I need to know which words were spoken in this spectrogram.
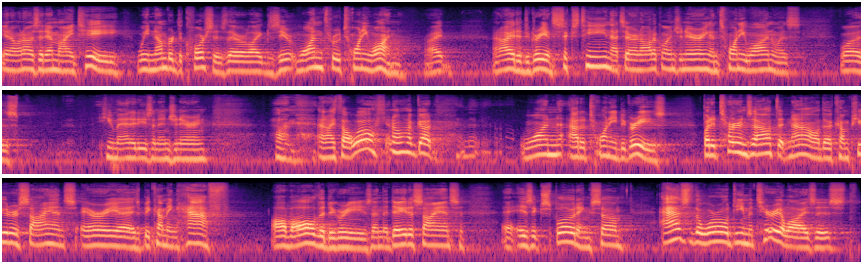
you know, when I was at MIT, we numbered the courses. They were like zero, 1 through 21, right? And I had a degree in 16, that's aeronautical engineering, and 21 was, was humanities and engineering. Um, and I thought, well, you know, I've got one out of 20 degrees. But it turns out that now the computer science area is becoming half of all the degrees, and the data science is exploding. So as the world dematerializes,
